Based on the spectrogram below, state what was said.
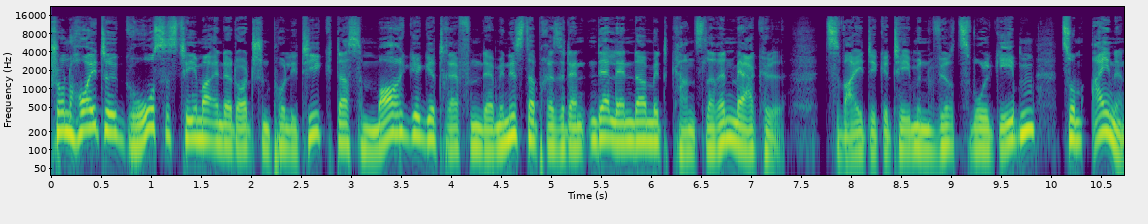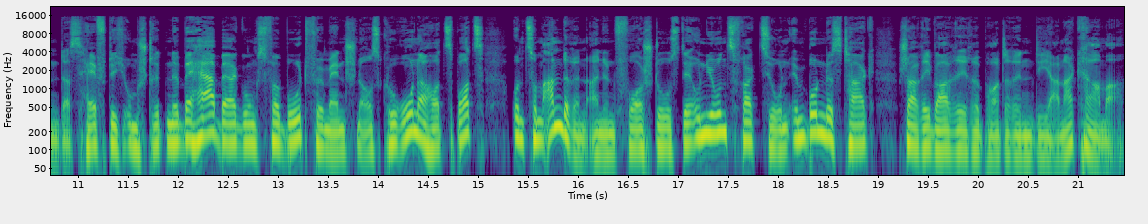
Schon heute großes Thema in der deutschen Politik, das morgige Treffen der Ministerpräsidenten der Länder mit Kanzlerin Merkel. Zwei dicke Themen wird's wohl geben. Zum einen das heftig umstrittene Beherbergungsverbot für Menschen aus Corona-Hotspots und zum anderen einen Vorstoß der Unionsfraktion im Bundestag, Charivari-Reporterin Diana Kramer.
